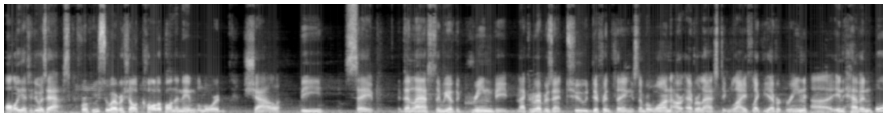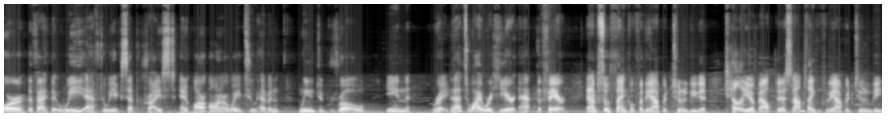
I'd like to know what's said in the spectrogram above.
all you have to do is ask, for whosoever shall call upon the name of the Lord shall be saved. And then lastly, we have the green bead. And that can represent two different things. Number one, our everlasting life, like the evergreen uh, in heaven, or the fact that we, after we accept Christ and are on our way to heaven, we need to grow in grace. that's why we're here at the fair. And I'm so thankful for the opportunity to tell you about this. And I'm thankful for the opportunity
